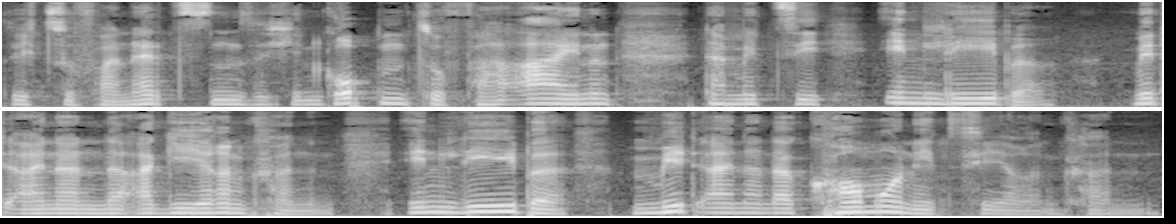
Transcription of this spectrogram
sich zu vernetzen, sich in Gruppen zu vereinen, damit sie in Liebe miteinander agieren können, in Liebe miteinander kommunizieren können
